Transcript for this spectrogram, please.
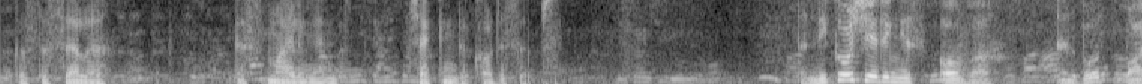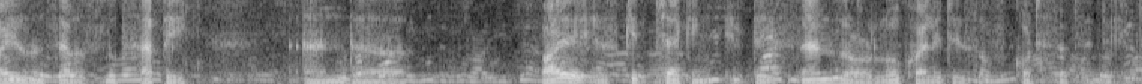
Because the seller is smiling and checking the cordyceps. The negotiating is over and both buyers and sellers looks happy and uh, Buyer is keep checking if there is sands or low qualities of cordyceps in it.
